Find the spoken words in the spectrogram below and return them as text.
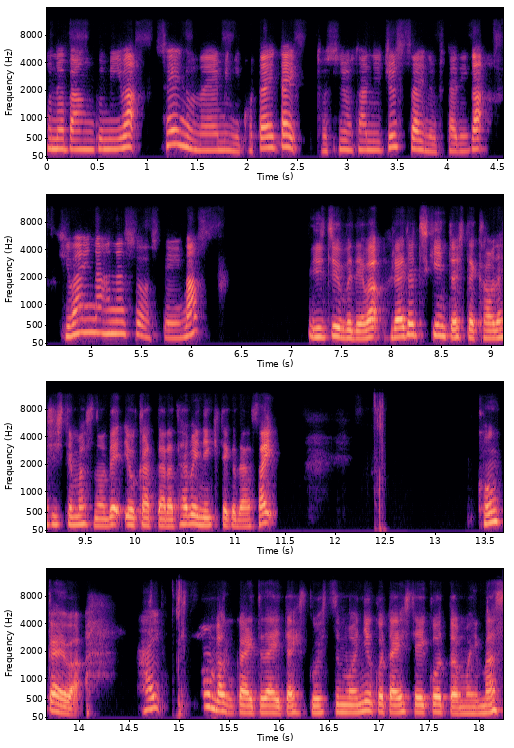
この番組は性の悩みに答えたい年の差20歳の2人が卑猥な話をしています。YouTube ではフライドチキンとして顔出ししてますので、よかったら食べに来てください。今回ははい、質問箱からいただいたご質問にお答えしていこうと思います。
